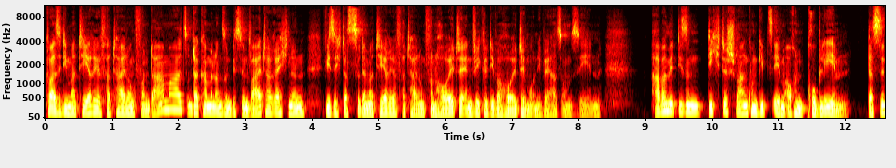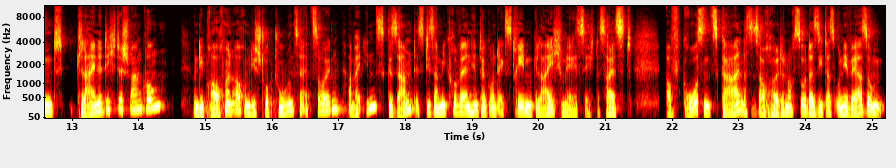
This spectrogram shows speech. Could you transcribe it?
quasi die Materieverteilung von damals und da kann man dann so ein bisschen weiterrechnen, wie sich das zu der Materieverteilung von heute entwickelt, die wir heute im Universum sehen. Aber mit diesen Dichteschwankungen gibt es eben auch ein Problem. Das sind kleine Dichteschwankungen, und die braucht man auch, um die Strukturen zu erzeugen. Aber insgesamt ist dieser Mikrowellenhintergrund extrem gleichmäßig. Das heißt, auf großen Skalen, das ist auch heute noch so, da sieht das Universum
